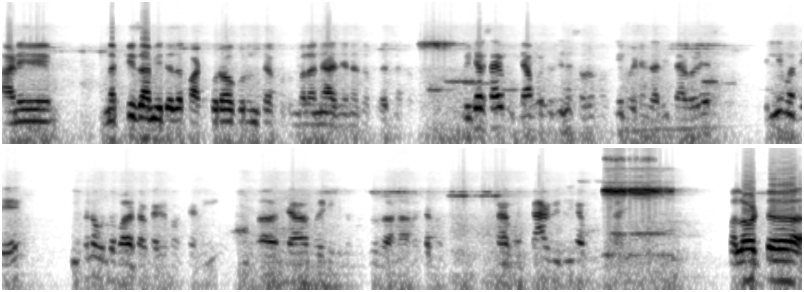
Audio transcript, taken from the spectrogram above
आणि नक्कीच आम्ही त्याचा पाठपुरावा करून त्या कुटुंबाला न्याय देण्याचा प्रयत्न करू विचार साहेब ज्या पद्धतीने सर्वपक्षीय बैठक झाली त्यावेळेस दिल्लीमध्ये शिवसेना उद्धव बाळासाहेब ठाकरे पक्षांनी त्या बैठकीला मंजूर राहा हरकत नव्हती. काय वेगळी काय मला वाटतं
